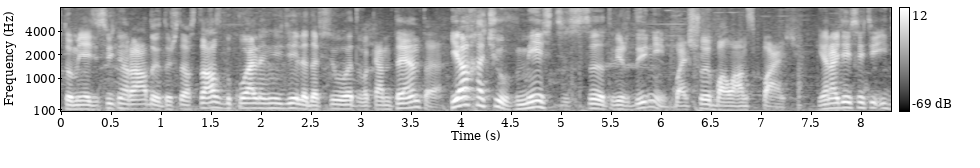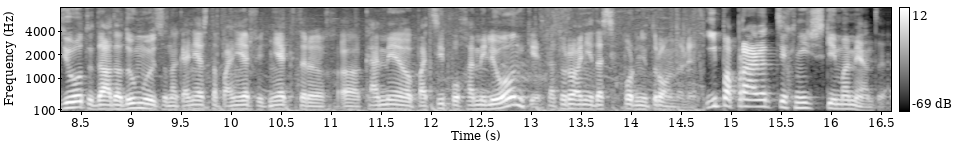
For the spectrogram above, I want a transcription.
Что меня действительно радует, то что осталось буквально неделя до всего этого контента. Я хочу вместе с Твердыней большой баланс патч. Я надеюсь, эти идиоты, да, додумаются наконец-то понерфить некоторых э, камео по типу хамелеонки, которую они до сих пор не тронули. И поправят технические моменты.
